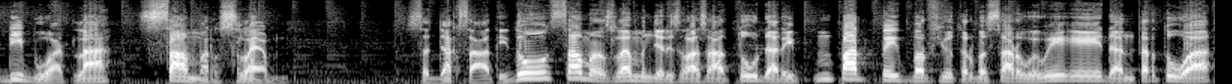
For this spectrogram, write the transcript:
dibuatlah SummerSlam. Sejak saat itu, SummerSlam menjadi salah satu dari empat pay-per-view terbesar WWE dan tertua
